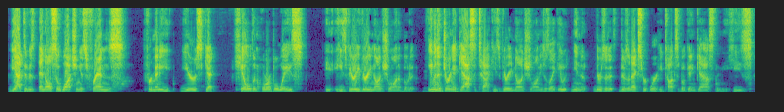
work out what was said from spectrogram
the act of his, and also watching his friends for many years get killed in horrible ways. He's very, very nonchalant about it. Even during a gas attack, he's very nonchalant. He's just like, it, you know, there's a there's an excerpt where he talks about getting gassed, and he's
